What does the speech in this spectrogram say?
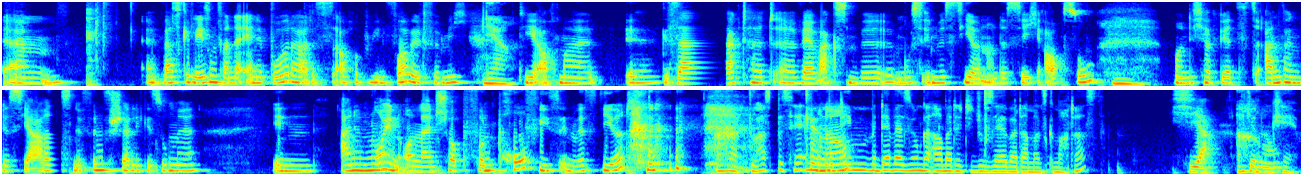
ähm, was gelesen von der Anne Burda, das ist auch irgendwie ein Vorbild für mich, ja. die auch mal äh, gesagt hat, äh, wer wachsen will, muss investieren. Und das sehe ich auch so. Mhm. Und ich habe jetzt Anfang des Jahres eine fünfstellige Summe in einen neuen Online-Shop von Profis investiert. Ah, du hast bisher genau. immer mit, dem, mit der Version gearbeitet, die du selber damals gemacht hast? Ja, ah, genau. Okay.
